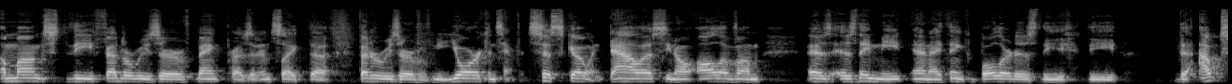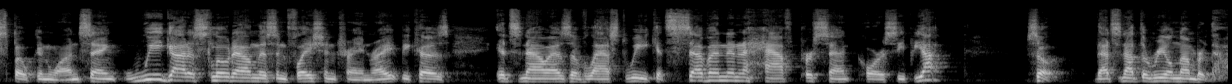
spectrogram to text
amongst the Federal Reserve bank presidents, like the Federal Reserve of New York and San Francisco and Dallas, you know, all of them as as they meet, and I think Bullard is the the the outspoken one saying we got to slow down this inflation train, right? Because it's now as of last week, it's seven and a half percent core CPI. So that's not the real number, though.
